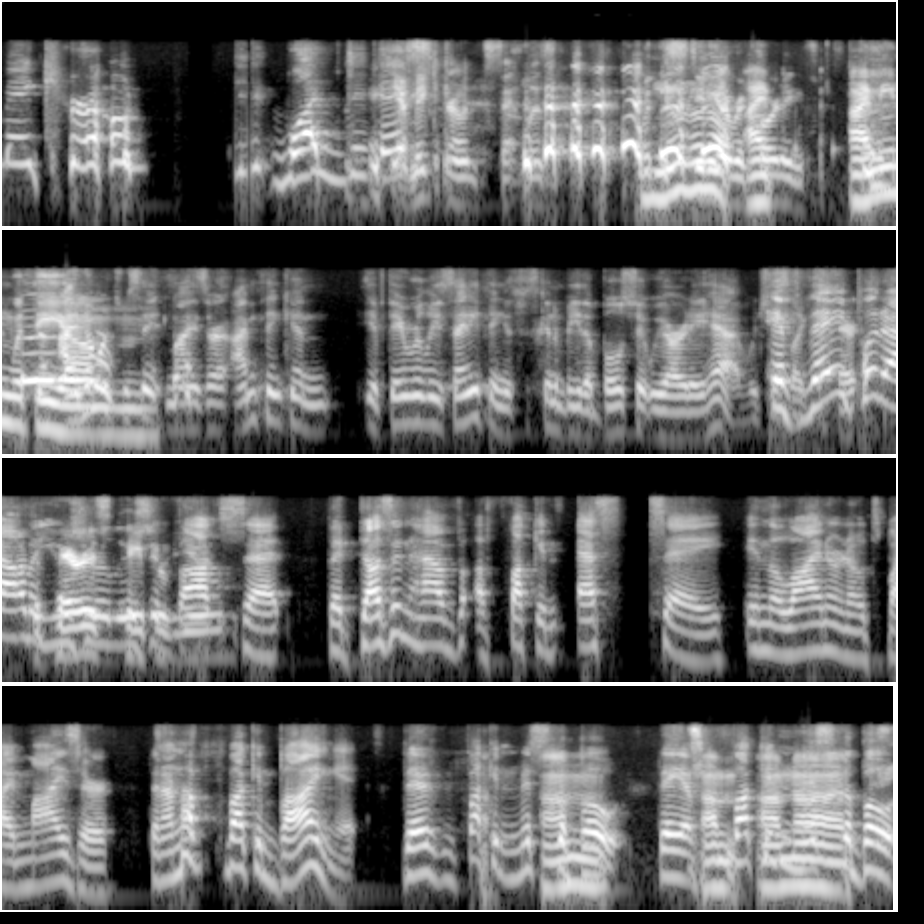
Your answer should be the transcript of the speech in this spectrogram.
make your own one disc. Yeah, make your own set list. No, no, Studio no. I, recordings. I mean with the I um, know what you're saying, Miser. I'm thinking if they release anything, it's just going to be the bullshit we already have. Which is if like they the- put out a user Use Illusion box set that doesn't have a fucking essay in the liner notes by Miser, then I'm not fucking buying it. They've fucking missed the boat. They have I'm- fucking I'm missed the boat.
